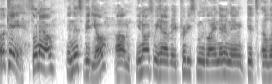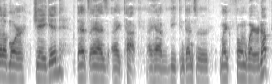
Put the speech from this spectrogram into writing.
Okay, so now in this video, um, you notice we have a pretty smooth line there and then it gets a little more jagged. That's as I talk. I have the condenser microphone wired up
